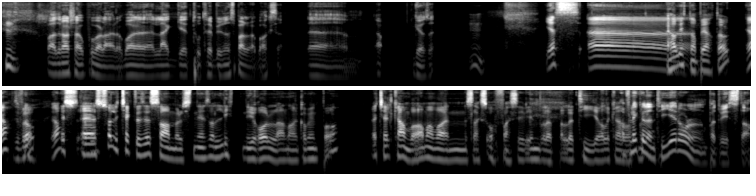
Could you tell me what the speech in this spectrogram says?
bare drar seg oppover der og bare legger to-tre Bryne-spillere bak seg. Det er ja, gøy å se. Mm. Yes. Uh, Jeg har litt noe på hjertet òg. Ja, ja. Jeg s- jeg synes litt kjekt å se Samuelsen i en sånn litt ny rolle når han kom inn på. Jeg vet ikke helt hva han var, om han var en slags offensiv indreløper eller tier. eller hva Han det fikk var. jo den tierrollen på et vis, da.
